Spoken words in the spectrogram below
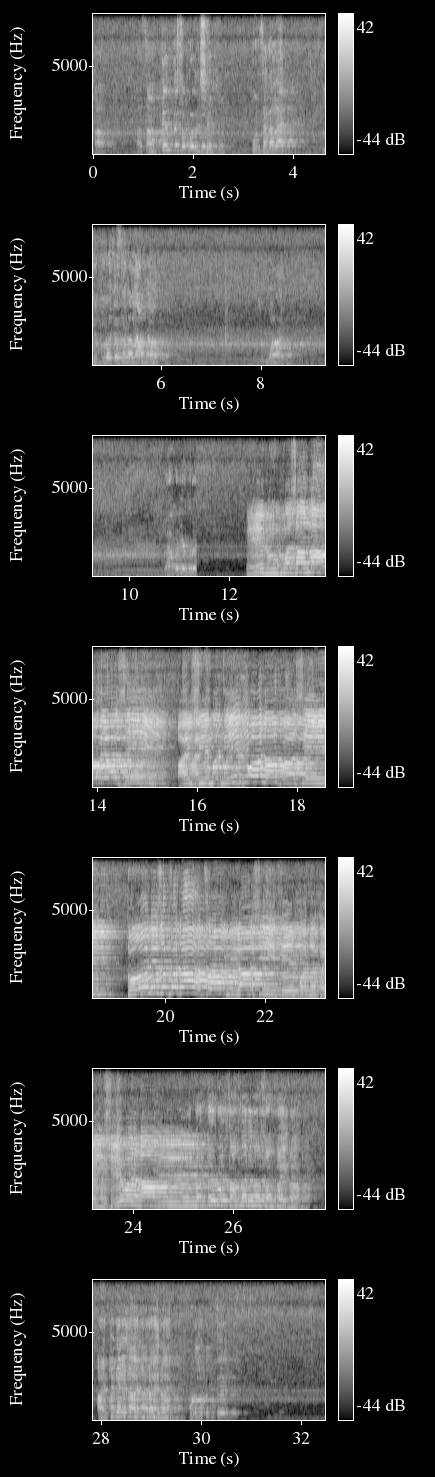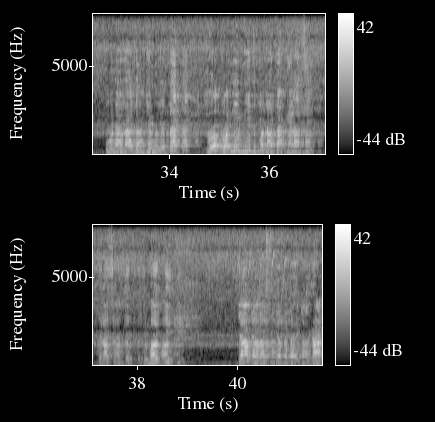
हा. असा अत्यंत सखोल विषय. कोण सांगायला यदुराच्या सणाला आपल्याला. हे रूप सांगावयासी ऐशी मती ऐकणाऱ्याला ऐकता येणार कोणाला कसं कोणाला जमते म्हणलं जो कोणी नीच पदाचा निराशी निराशी म्हणजे तिची मालकी. त्या पदाशी त्याचा काय धागा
